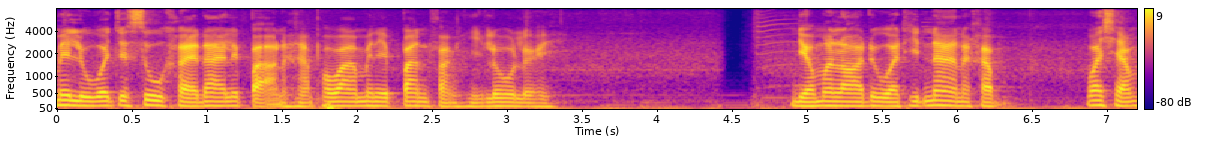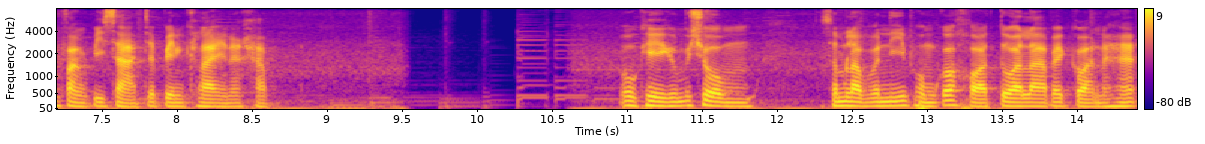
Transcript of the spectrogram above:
ไม่รู้ว่าจะสู้ใครได้หรือเปล่านะฮะ เพราะว่าไม่ได้ปั้นฝั่งฮีโร่เลย เดี๋ยวมารอดูอาทิตย์หน้านะครับ ว่าแชมป์ฝั่งปีศาจจะเป็นใครนะครับ โอเคคุณผู้ชมสำหรับวันนี้ผมก็ขอตัวลาไปก่อนนะฮะ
